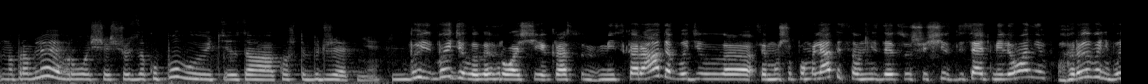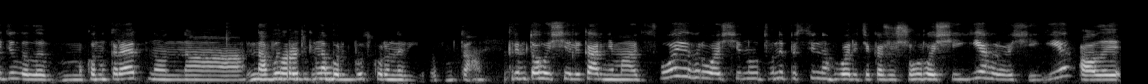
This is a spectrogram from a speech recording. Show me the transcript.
направляє гроші, щось закуповують за кошти бюджетні. Ви виділили гроші, якраз міська рада виділила це, можу помилятися, але мені здається, що 60 мільйонів гривень виділили конкретно на, на випадки Боротьбу. на боротьбу з коронавірусом. Так. Крім того, ще лікарні мають свої гроші. Ну от вони постійно говорять, я кажу, що гроші є, гроші є, але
